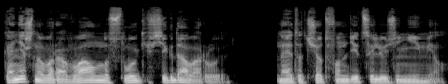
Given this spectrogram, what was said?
Конечно, воровал, но слуги всегда воруют. На этот счет фон Диц иллюзий не имел.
